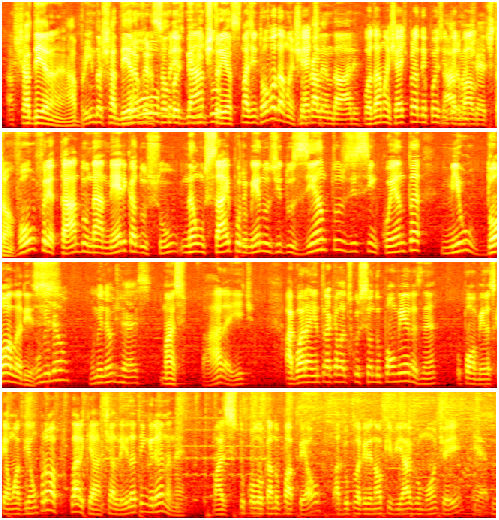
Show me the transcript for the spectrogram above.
a chadeira, né? Abrindo a chadeira Voo versão fretado- 2023 Mas então eu vou dar manchete. calendário. Vou dar manchete para depois do Dá a intervalo. manchete, então. Voo fretado na América do Sul não sai por menos de 250 mil dólares. Um milhão. Um milhão de reais. Mas para aí, tio. Agora entra aquela discussão do Palmeiras, né? O Palmeiras quer um avião próprio. Claro que a tia Leila tem grana, né? Mas se tu colocar no papel, a dupla Grenal que viaja um monte aí.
